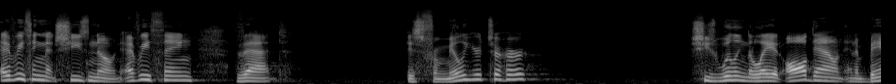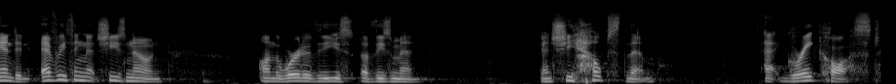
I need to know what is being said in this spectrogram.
Everything that she's known, everything that is familiar to her, she's willing to lay it all down and abandon everything that she's known on the word of these, of these men. And she helps them at great cost.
